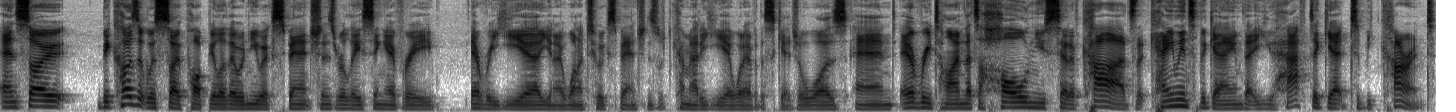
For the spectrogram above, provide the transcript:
And so because it was so popular, there were new expansions releasing every every year, you know, one or two expansions would come out a year, whatever the schedule was. And every time that's a whole new set of cards that came into the game that you have to get to be current.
